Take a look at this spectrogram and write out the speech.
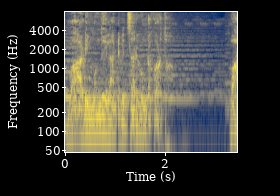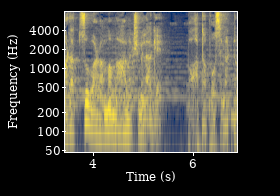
వాడి ముందు ఇలాంటివి జరిగి ఉండకూడదు. వాడచ్చు వాళ్ళమ్మ మహాలక్ష్మిలాగే పోత పోసినట్టు.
